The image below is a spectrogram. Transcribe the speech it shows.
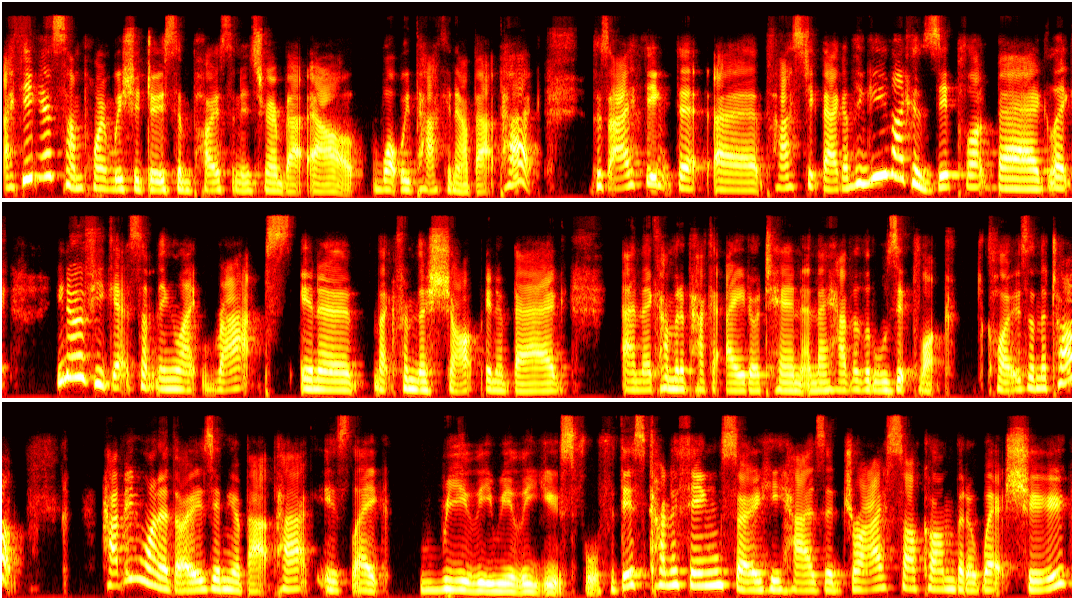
I think at some point we should do some posts on Instagram about our what we pack in our backpack because I think that a plastic bag. I'm thinking like a Ziploc bag, like you know if you get something like wraps in a like from the shop in a bag, and they come in a pack of eight or ten, and they have a little Ziploc close on the top. Having one of those in your backpack is like really, really useful for this kind of thing. So he has a dry sock on, but a wet shoe,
